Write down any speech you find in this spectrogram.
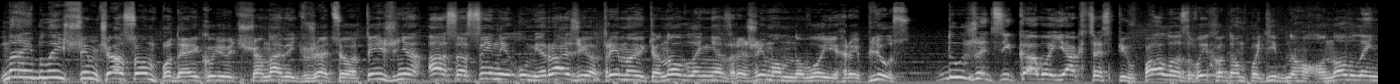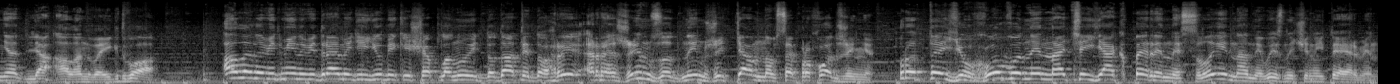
Найближчим часом подейкують, що навіть вже цього тижня асасини у Міразі отримають оновлення з режимом нової гри плюс. Дуже цікаво, як це співпало з виходом подібного оновлення для Alan Wake 2. Але на відміну від Remedy, юбіки ще планують додати до гри режим з одним життям на все проходження. Проте його вони наче як перенесли на невизначений термін.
